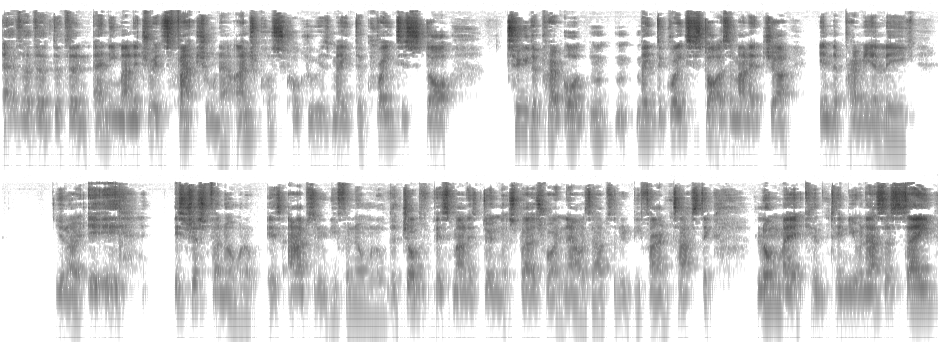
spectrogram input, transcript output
uh, ever than any manager. It's factual now. Ange Postecoglou has made the greatest start to the Prem, or made the greatest start as a manager in the Premier League. You know, it, it, it's just phenomenal. It's absolutely phenomenal. The job that this man is doing at Spurs right now is absolutely fantastic. Long may it continue. And as I say,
